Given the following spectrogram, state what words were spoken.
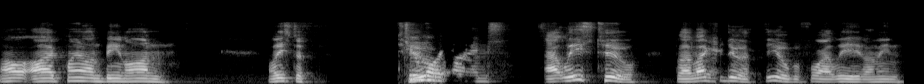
I'll, I plan on being on at least a Two, more times. At least two. But I'd like Yeah. to do a few before I leave. I mean,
